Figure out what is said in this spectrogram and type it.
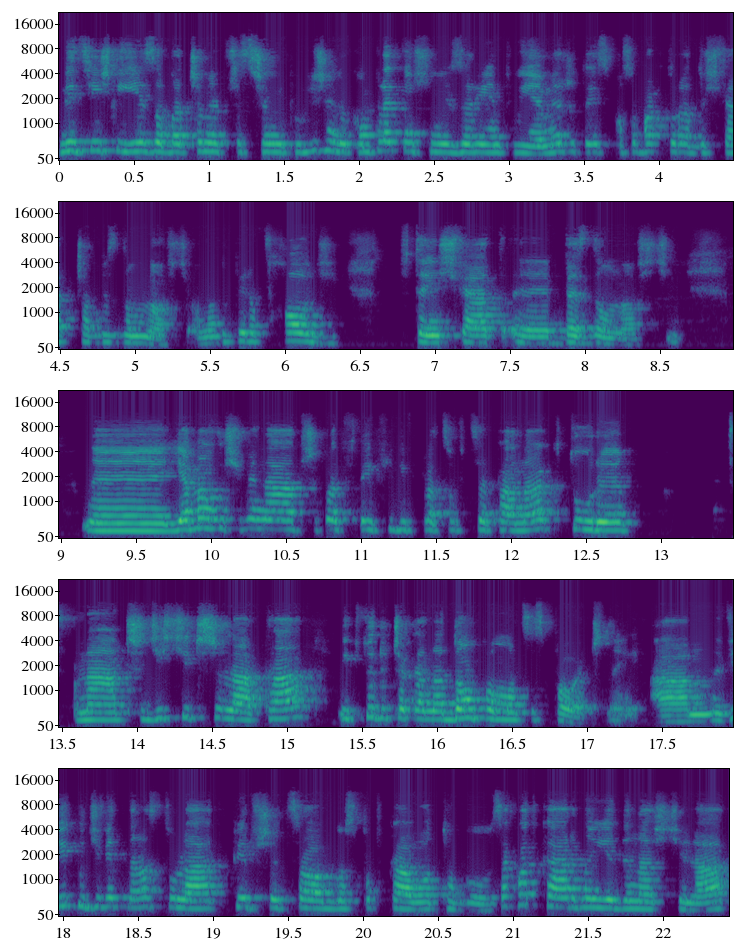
więc jeśli je zobaczymy w przestrzeni publicznej, to kompletnie się nie zorientujemy, że to jest osoba, która doświadcza bezdomności. Ona dopiero wchodzi w ten świat bezdomności. Ja mam u siebie na przykład w tej chwili w placówce pana, który ma 33 lata i który czeka na dom pomocy społecznej. A w wieku 19 lat pierwsze co go spotkało to był zakład karny 11 lat,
